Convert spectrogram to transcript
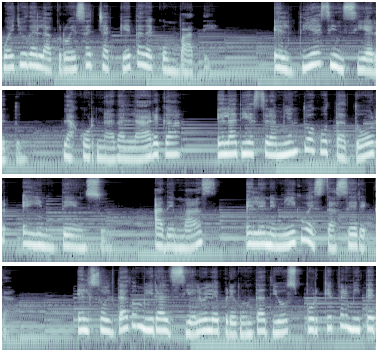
cuello de la gruesa chaqueta de combate. El día es incierto, la jornada larga, el adiestramiento agotador e intenso. Además, el enemigo está cerca. El soldado mira al cielo y le pregunta a Dios por qué permite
